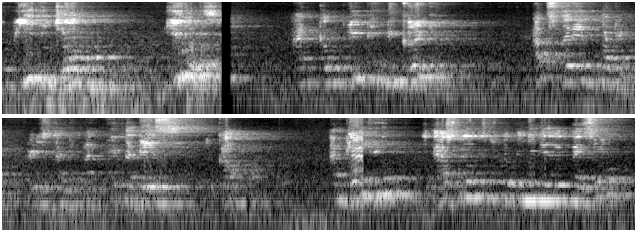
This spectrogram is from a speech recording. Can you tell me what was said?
to be the job givers and completing the curriculum. That's very important, ladies and gentlemen, in the days to come. I'm glad you, the National Institute of Engineering, Mysore,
